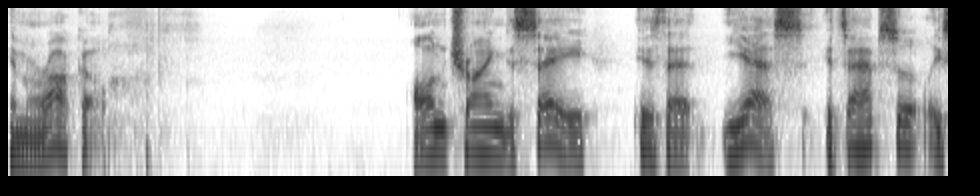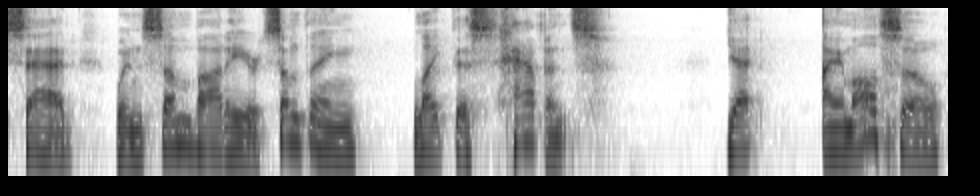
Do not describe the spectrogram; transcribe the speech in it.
in Morocco. All I'm trying to say is that, yes, it's absolutely sad when somebody or something like this happens. Yet, I am also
